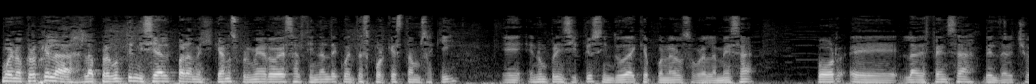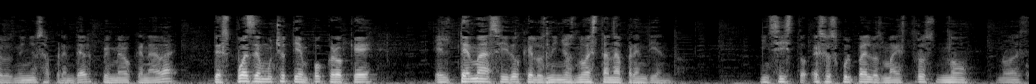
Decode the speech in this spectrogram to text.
Bueno, creo que la, la, pregunta inicial para mexicanos primero es, al final de cuentas, ¿por qué estamos aquí? Eh, en un principio, sin duda, hay que ponerlo sobre la mesa por eh, la defensa del derecho de los niños a aprender, primero que nada. Después de mucho tiempo, creo que el tema ha sido que los niños no están aprendiendo. Insisto, eso es culpa de los maestros, no, no, es,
